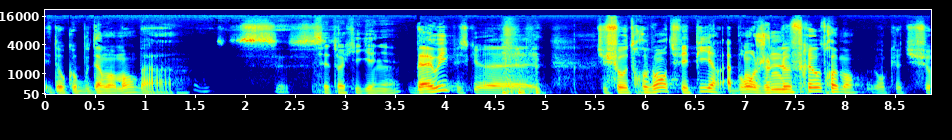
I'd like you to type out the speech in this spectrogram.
et donc au bout d'un moment, bah c'est toi qui gagnais. Ben oui, puisque euh, tu fais autrement, tu fais pire. Ah bon, je ne le ferai autrement, donc tu fais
